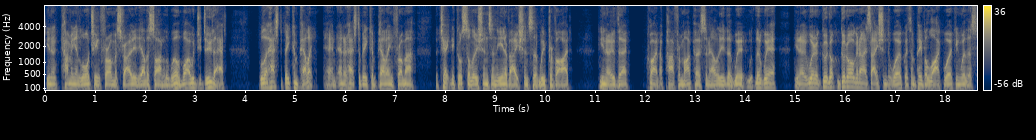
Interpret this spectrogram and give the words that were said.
you know, coming and launching from Australia, the other side of the world. Why would you do that? Well, it has to be compelling and, and it has to be compelling from a, uh, the technical solutions and the innovations that we provide, you know, that quite apart from my personality, that we're, that we're, you know, we're a good, good organization to work with and people like working with us.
